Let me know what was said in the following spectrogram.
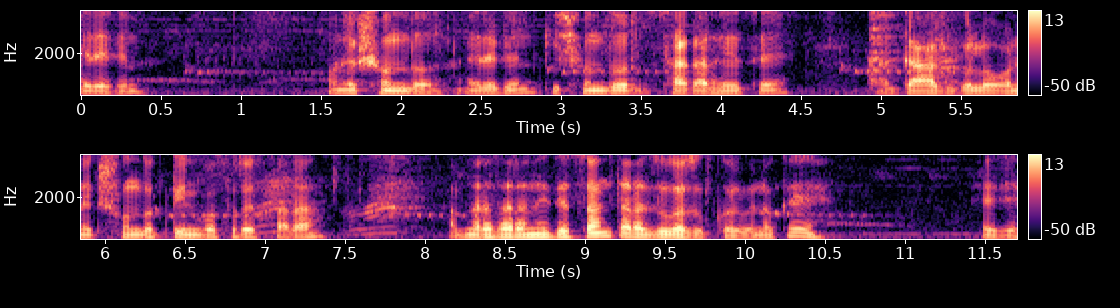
এই দেখেন, অনেক সুন্দর। এই দেখেন কি সুন্দর সাকার হয়েছে। আর গাছগুলো অনেক সুন্দর, তিন বছরের চারা আপনারা যারা নিতে চান, তারা যোগাযোগ করবেন, ওকে? এই যে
